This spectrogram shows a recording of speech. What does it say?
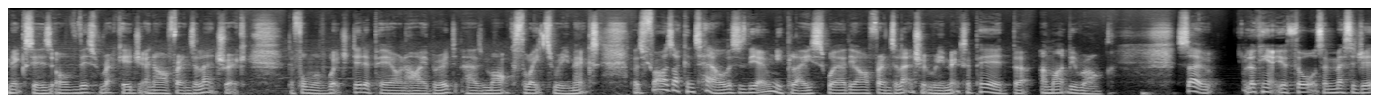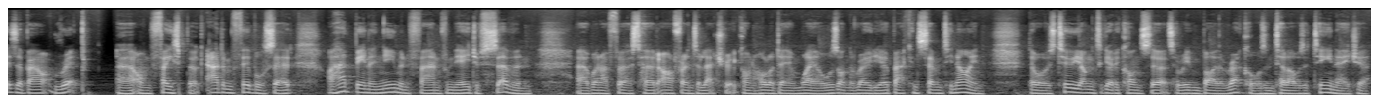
mixes of This Wreckage and Our Friends Electric, the form of which did appear on Hybrid as Mark Thwaites remix. But as far as I can tell, this is the only place where the Our Friends Electric remix appeared, but I might be wrong. So, looking at your thoughts and messages about Rip, uh, on Facebook, Adam Fibble said, I had been a Numan fan from the age of seven uh, when I first heard Our Friends Electric on holiday in Wales on the radio back in 79, though I was too young to go to concerts or even buy the records until I was a teenager.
